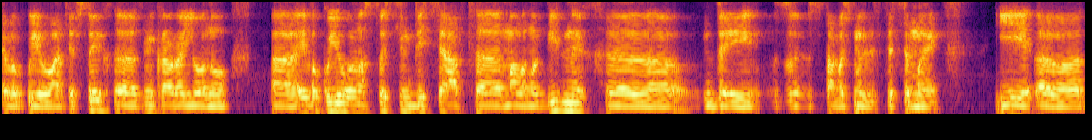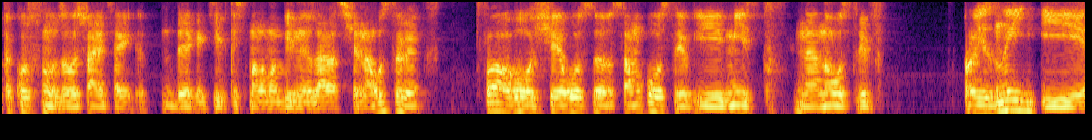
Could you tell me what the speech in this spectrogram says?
евакуювати всіх е, з мікрорайону. Е, Евакуйовано 170 е, маломобільних е, людей з 187. І е, також ну, залишається деяка кількість маломобільних зараз ще на острові. Слава Богу, ще ос, сам острів і міст на острів проїзний і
